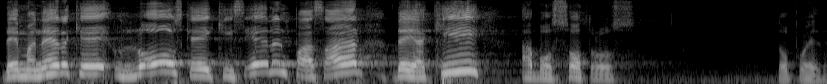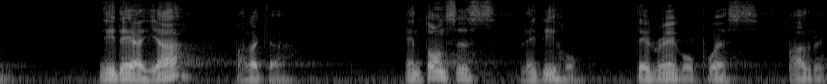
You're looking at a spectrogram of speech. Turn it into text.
De manera que los que quisieran pasar de aquí a vosotros no pueden, ni de allá para acá. Entonces le dijo, te ruego pues, Padre,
